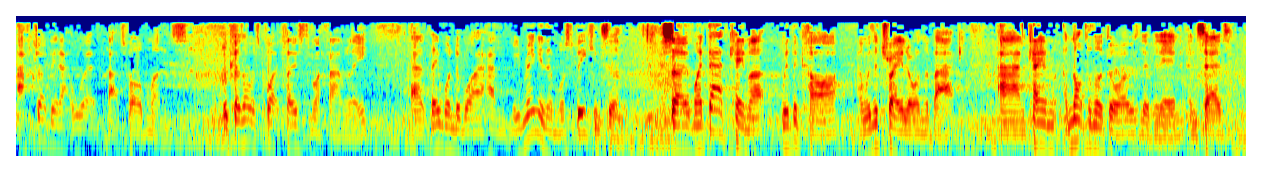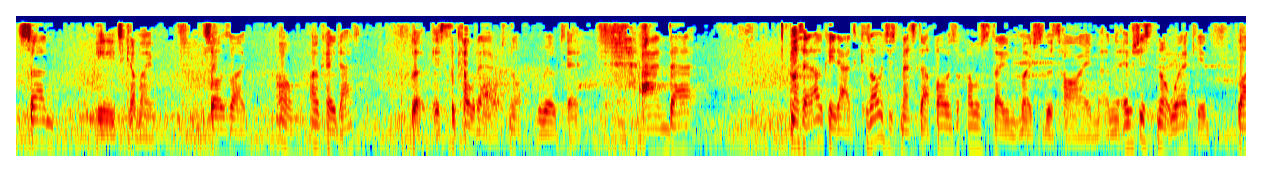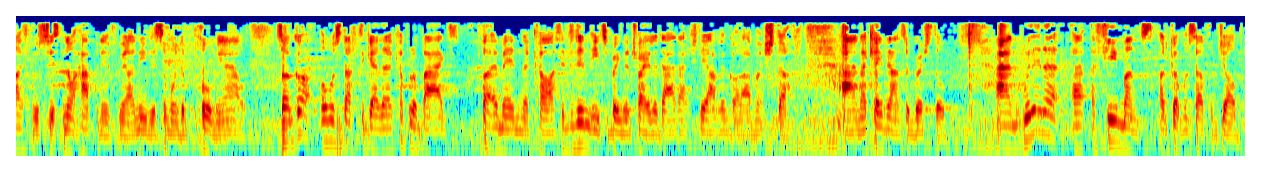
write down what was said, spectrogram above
After I'd been out of work about 12 months, because I was quite close to my family, uh, they wondered why I hadn't been ringing them or speaking to them. So my dad came up with a car and with a trailer on the back and came and knocked on the door I was living in and said, Son, you need to come home. So I was like, Oh, okay, Dad. Look, it's the cold air, it's not real tear. And uh, I said, okay, Dad, because I was just messed up. I was, I was stoned most of the time, and it was just not working. Life was just not happening for me. I needed someone to pull me out. So I got all my stuff together, a couple of bags, put them in the car. I said, I didn't need to bring the trailer, Dad. Actually, I haven't got that much stuff. And I came down to Bristol. And within a, a, a few months, I'd got myself a job,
